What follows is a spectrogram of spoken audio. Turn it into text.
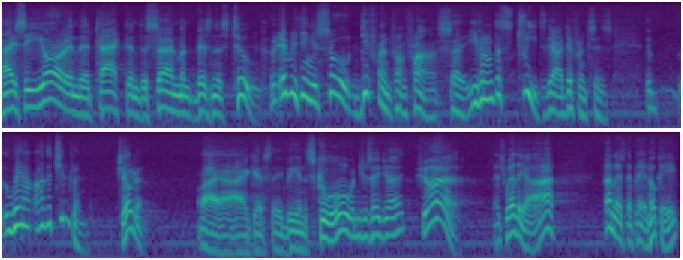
I see you're in the tact and discernment business, too. Well, Everything is so different from France. Uh, even on the streets, there are differences. Uh, where are the children? Children? Why, I guess they'd be in school, wouldn't you say, Judge? Sure. That's where they are. Unless they're playing hooky.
